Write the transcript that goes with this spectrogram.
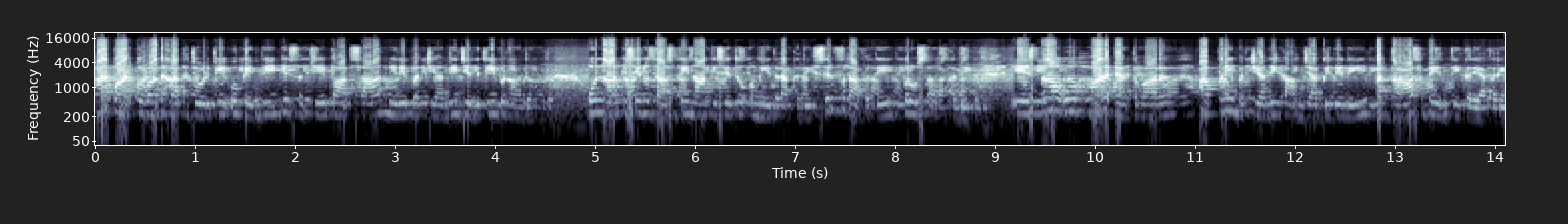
ਹਰ ਪਾਠ ਤੋਂ ਬਾਅਦ ਹੱਥ ਜੋੜ ਕੇ ਉਹ ਕਹਿੰਦੀ ਕਿ ਸੱਚੇ ਪਾਤਸ਼ਾਹ, ਮੇਰੇ ਬੱਚਿਆਂ ਦੀ ਜ਼ਿੰਦਗੀ ਬਣਾ ਦਿਓ। ਉਹ ਨਾ ਕਿਸੇ ਨੂੰ ਦੱਸਦੀ ਨਾ ਕਿਸੇ ਤੋਂ ਉਮੀਦ ਰੱਖਦੀ, ਸਿਰਫ ਰੱਬ ਤੇ ਭਰੋਸਾ ਰੱਖਦੀ। ਇਸ ਤਰ੍ਹਾਂ ਉਹ ਹਰ ਐਤਵਾਰ ਆਪਣੇ ਬੱਚਿਆਂ ਦੀ ਕਾਮਯਾਬੀ ਦੇ ਲਈ ਅਰਦਾਸ ਬੇਨਤੀ ਕਰਿਆ ਕਰੇ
